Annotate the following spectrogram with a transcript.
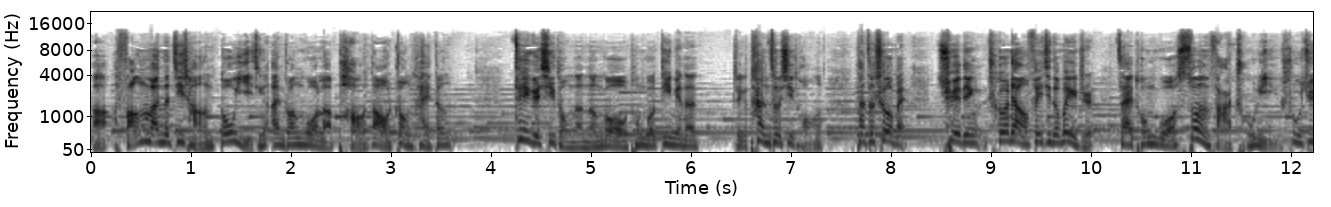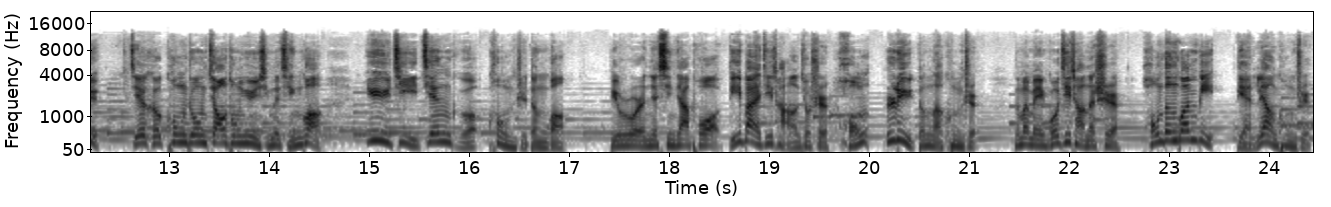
啊防瞒的机场都已经安装过了跑道状态灯。这个系统呢，能够通过地面的。这个探测系统、探测设备确定车辆、飞机的位置，再通过算法处理数据，结合空中交通运行的情况，预计间隔控制灯光。比如人家新加坡迪拜机场就是红绿灯的控制，那么美国机场呢是红灯关闭、点亮控制。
